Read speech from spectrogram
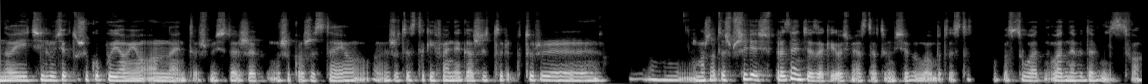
No i ci ludzie, którzy kupują ją online też myślę, że, że korzystają, że to jest taki fajny gadżet, który, który mm, można też przywieźć w prezencie z jakiegoś miasta, w którym się było, bo to jest to po prostu ładne, ładne wydawnictwo.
